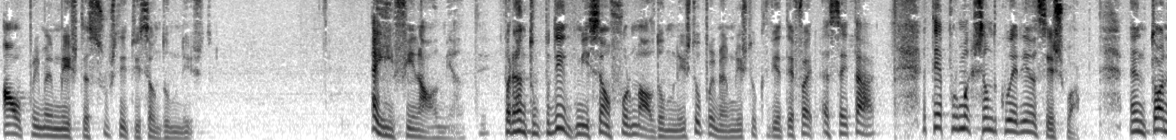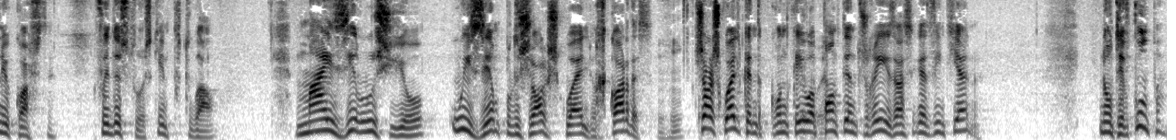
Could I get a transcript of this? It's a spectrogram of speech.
ao Primeiro-Ministro a substituição do Ministro, aí finalmente, perante o pedido de missão formal do Ministro, o Primeiro-Ministro o que devia ter feito? Aceitar. Até por uma questão de coerência, João. António Costa foi das pessoas que em Portugal mais elogiou o exemplo de Jorge Coelho. Recorda-se? Jorge Coelho, quando, quando caiu a ponte entre os rios há cerca de 20 anos. Não teve culpa,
